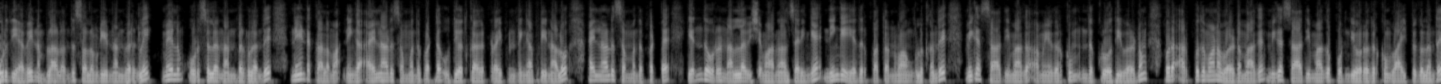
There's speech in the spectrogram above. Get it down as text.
உறுதியாகவே நம்மளால் வந்து சொல்ல முடியும் நண்பர்களே. மேலும் ஒரு சில நண்பர்கள் வந்து நீண்ட காலமாக நீங்கள் அயல்நாடு சம்பந்தப்பட்ட உத்தியோகத்துக்காக ட்ரை பண்ணுறீங்க அப்படின்னாலும் அயல்நாடு சம்பந்தப்பட்ட எந்த ஒரு நல்ல விஷயமா இருந்தாலும் சரிங்க. நீங்கள் எதிர்பார்த்தோன்னா உங்களுக்கு வந்து மிக சாத்தியமாக அமைவதற்கும் இந்த குரோதி வருடம் ஒரு அற்புதமான வருடமாக மிக சாதியமாக பொருந்தி வருவதற்கும் வாய்ப்புகள் வந்து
